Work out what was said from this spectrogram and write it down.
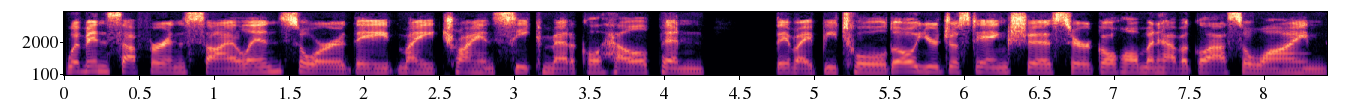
women suffer in silence or they might try and seek medical help and they might be told, oh, you're just anxious or go home and have a glass of wine.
